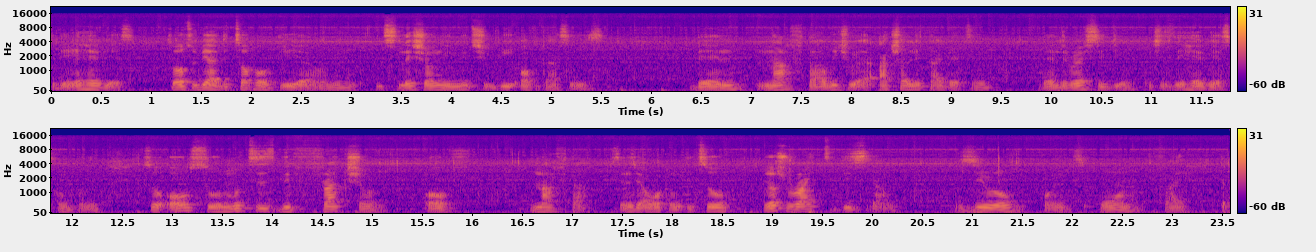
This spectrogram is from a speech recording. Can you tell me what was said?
to the heaviest. So will be at the top of the um, installation unit should be off gases. Then naphtha which we are actually targeting. Then the residue which is the heaviest component so also notice the fraction of naphtha since we are working with it. So just write this down. 0 0.153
